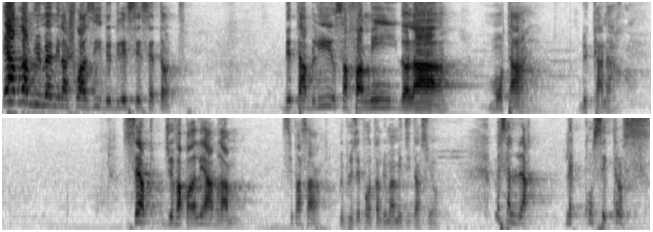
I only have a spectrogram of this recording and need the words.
Et Abraham lui-même, il a choisi de dresser cette tente, d'établir sa famille dans la montagne de Canaan. Certes, Dieu va parler à Abraham. C'est pas ça le plus important de ma méditation. Mais ça a les conséquences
